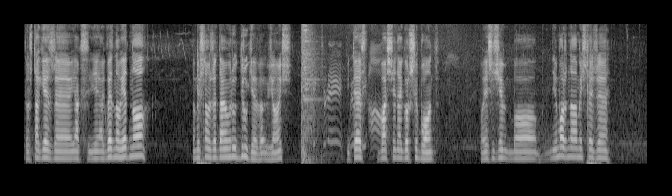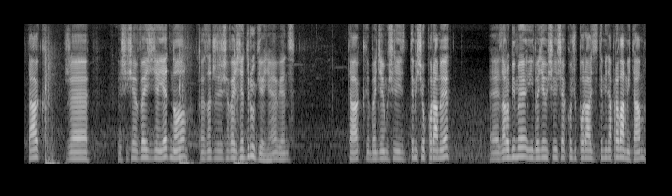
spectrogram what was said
To już tak jest, że jak, jak wezmą jedno, to myślą, że dają ru- drugie wziąć. I to jest właśnie najgorszy błąd. Bo jeśli się, bo nie można myśleć, że tak, że jeśli się weźmie jedno, to znaczy, że się weźmie drugie, nie? Więc tak, będziemy musieli, z tym się uporamy, e, zarobimy i będziemy musieli się jakoś uporać z tymi naprawami tam.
